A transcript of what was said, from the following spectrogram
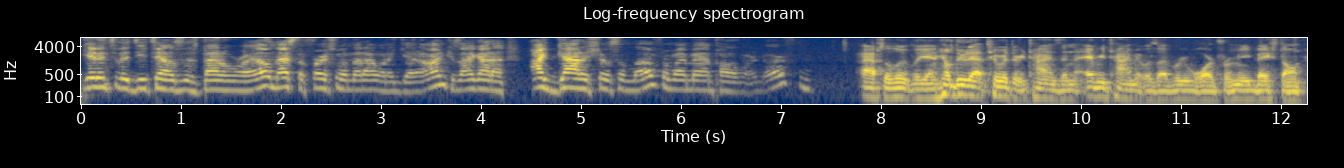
get into the details of this battle royale, and that's the first one that I want to get on because I gotta, I gotta show some love for my man Paul Orndorff. Absolutely, and he'll do that two or three times, and every time it was a reward for me based on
